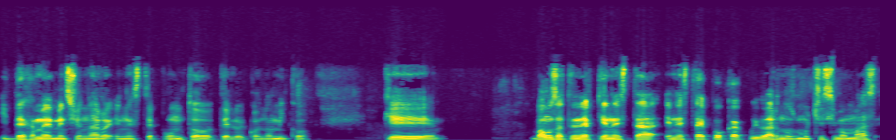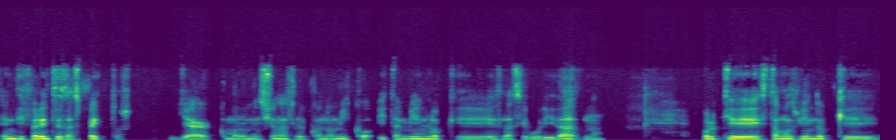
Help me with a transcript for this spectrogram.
y, déjame mencionar en este punto de lo económico, que vamos a tener que en esta, en esta época cuidarnos muchísimo más en diferentes aspectos, ya como lo mencionas, lo económico y también lo que es la seguridad, ¿no? Porque estamos viendo que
